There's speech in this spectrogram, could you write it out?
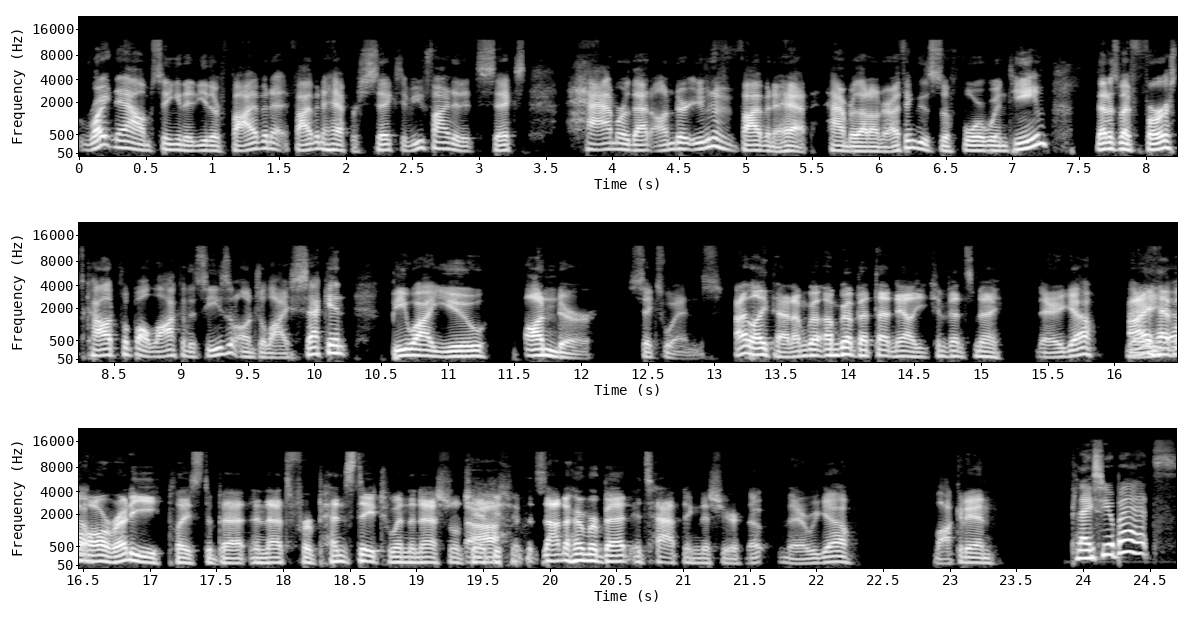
right now, I'm seeing it at either five and a, five and a half or six. If you find it at six, hammer that under. Even if it's five and a half, hammer that under. I think this is a four win team. That is my first college football lock of the season on July 2nd. BYU under six wins. I like that. I'm going. I'm going to bet that now. You convinced me. There you go. There I you have go. already placed a bet, and that's for Penn State to win the national Ah. championship. it's not a homer bet. It's happening this year. Nope, there we go. Lock it in. Place your bets.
